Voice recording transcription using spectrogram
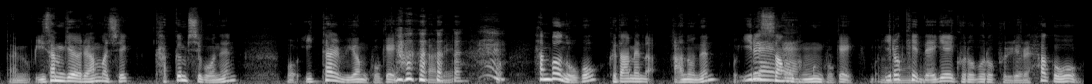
그다음에 뭐 2, 3개월에 한 번씩 가끔씩 오는 뭐 이탈 위험 고객, 그다음에 뭐 한번 오고 그다음에는 안 오는 뭐 일회성 네네. 방문 고객 뭐 이렇게 네 개의 그룹으로 분류를 하고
